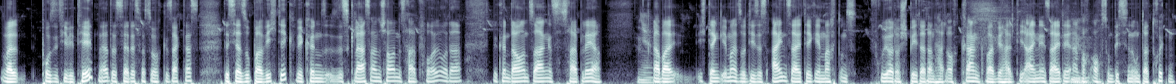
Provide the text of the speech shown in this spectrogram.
Weil Positivität, ne? das ist ja das, was du auch gesagt hast, das ist ja super wichtig. Wir können das Glas anschauen, ist halb voll oder wir können dauernd sagen, es ist halb leer. Ja. Aber ich denke immer so, dieses Einseitige macht uns früher oder später dann halt auch krank, weil wir halt die eine Seite mhm. einfach auch so ein bisschen unterdrücken.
